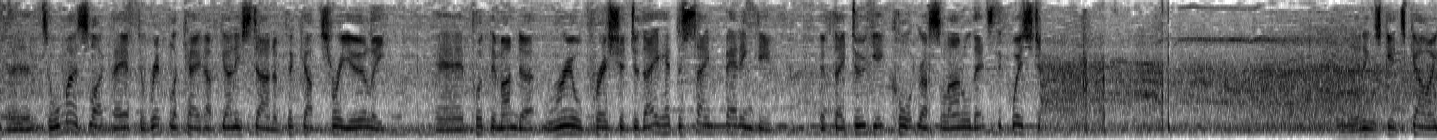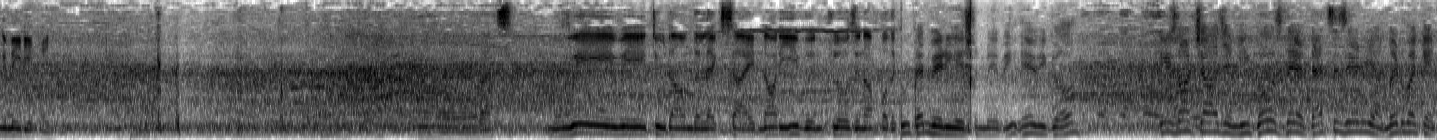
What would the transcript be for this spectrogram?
Uh, it's almost like they have to replicate Afghanistan and pick up three early and put them under real pressure. Do they have the same batting depth if they do get caught, Russell Arnold? That's the question. And the innings gets going immediately. Oh, that's way, way too down the leg side. Not even close enough for the. Then variation maybe. Here we go. He's not charging. He goes there. That's his area. Mid wicket.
